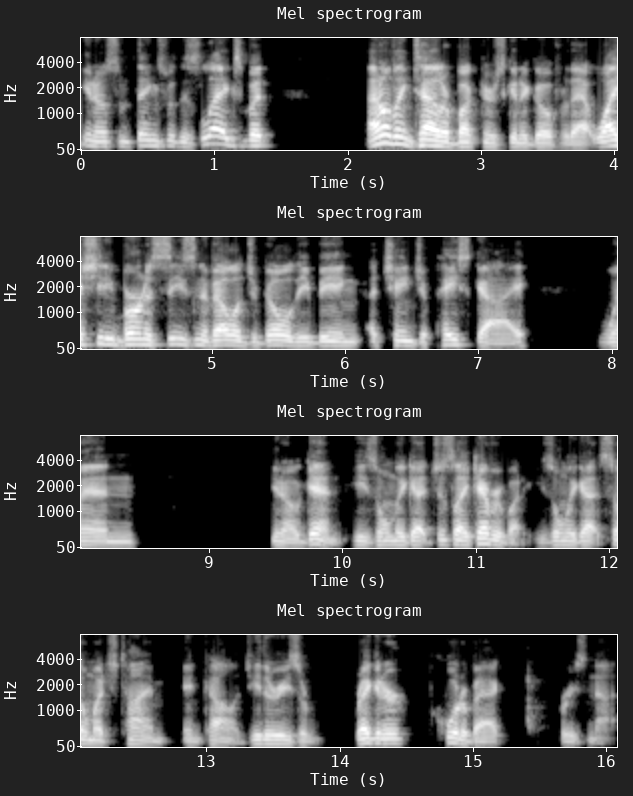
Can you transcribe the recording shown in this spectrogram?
you know, some things with his legs, but I don't think Tyler Buchner is going to go for that. Why should he burn a season of eligibility being a change of pace guy when, you know, again, he's only got just like everybody, he's only got so much time in college. Either he's a regular quarterback or he's not.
